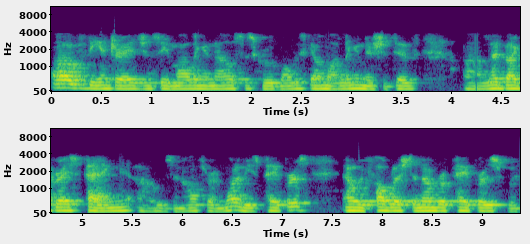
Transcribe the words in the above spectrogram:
of the Interagency Modeling Analysis Group, Multi-Scale Modeling Initiative uh, led by Grace Peng, uh, who's an author in one of these papers, and we've published a number of papers with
